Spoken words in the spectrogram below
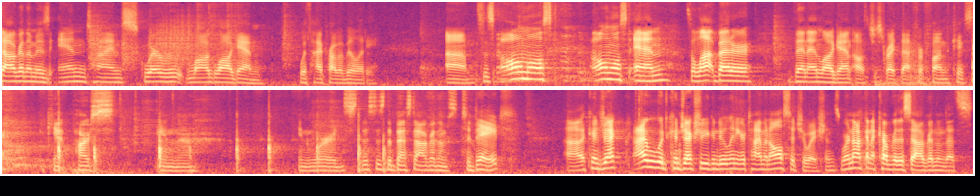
algorithm is n times square root log log n with high probability. Um, so it's almost, almost n. It's a lot better than n log n. I'll just write that for fun in case can't parse in, uh, in words. This is the best algorithms to date. Uh, I would conjecture you can do linear time in all situations. We're not going to cover this algorithm. That's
